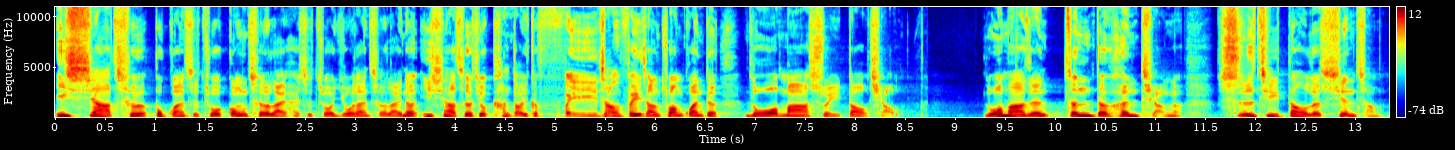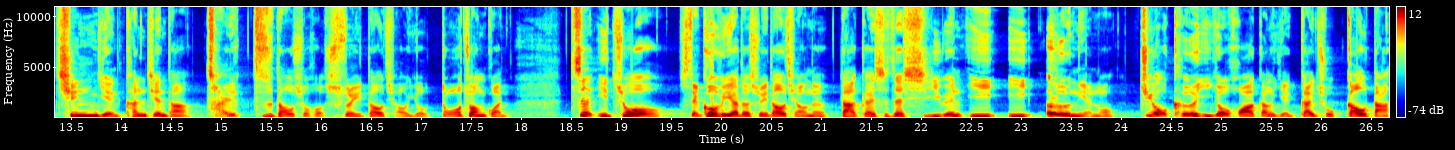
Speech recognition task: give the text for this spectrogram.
一下车，不管是坐公车来还是坐游览车来呢，一下车就看到一个非常非常壮观的罗马水道桥。罗马人真的很强啊！实际到了现场，亲眼看见它，才知道说水道桥有多壮观。这一座塞戈维亚的水道桥呢，大概是在西元一一二年哦，就可以用花岗岩盖出高达。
